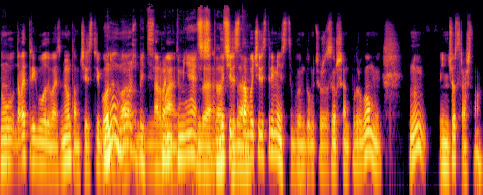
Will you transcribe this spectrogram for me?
Ну, давай три года возьмем, там, через три года. Ну, может быть, нормально. поменяется да. ситуация, Мы через да. с тобой через три месяца будем думать уже совершенно по-другому. Ну, и ничего страшного.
